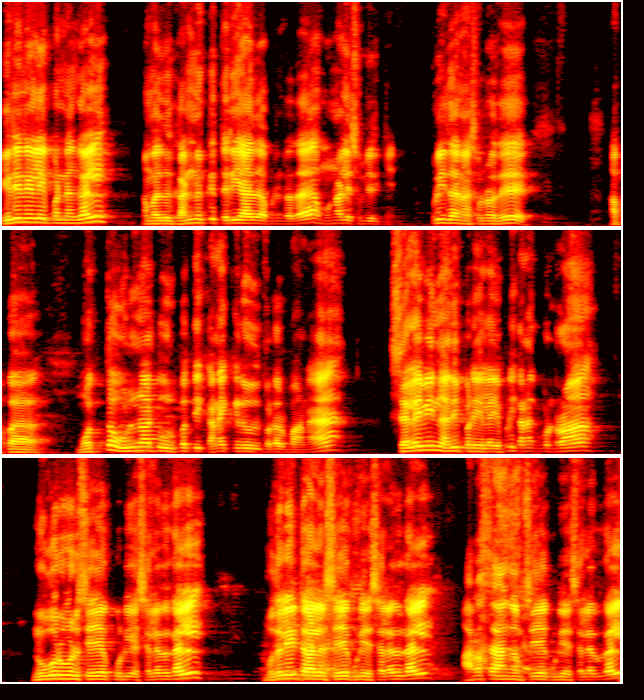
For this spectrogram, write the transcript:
இடைநிலை பண்டங்கள் நமது கண்ணுக்கு தெரியாது அப்படின்றத முன்னாலே சொல்லியிருக்கேன். புரியுதா நான் சொல்கிறது அப்போ மொத்த உள்நாட்டு உற்பத்தி கணக்கிடுவது தொடர்பான செலவின் அடிப்படையில் எப்படி கணக்கு பண்ணுறோம் நுகர்வோர் செய்யக்கூடிய செலவுகள் முதலீட்டாளர் செய்யக்கூடிய செலவுகள் அரசாங்கம் செய்யக்கூடிய செலவுகள்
